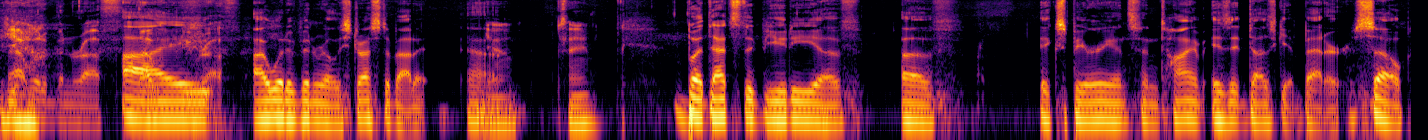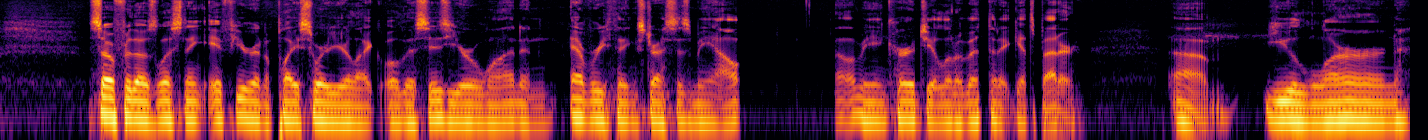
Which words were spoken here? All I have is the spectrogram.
That would have been rough. That would be I rough. I would have been really stressed about it. Um, yeah, same. but that's the beauty of of experience and time is it does get better so so for those listening if you're in a place where you're like well this is year one and everything stresses me out let me encourage you a little bit that it gets better um, you learn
